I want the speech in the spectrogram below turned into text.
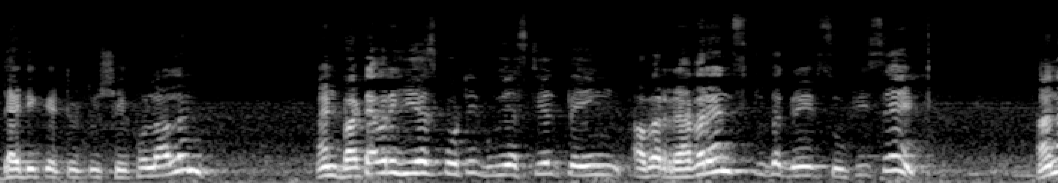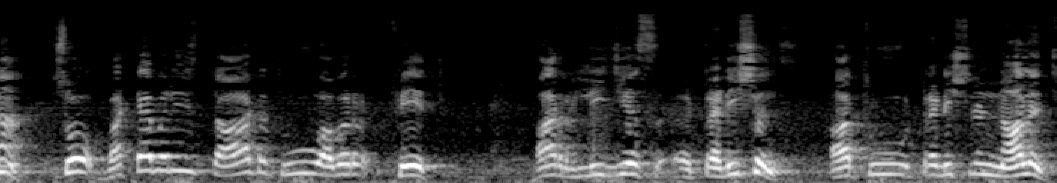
dedicated to Sheikhul Alam. And whatever he has quoted, we are still paying our reverence to the great Sufi saint. ना so whatever is taught through our faith our religious uh, traditions or through traditional knowledge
